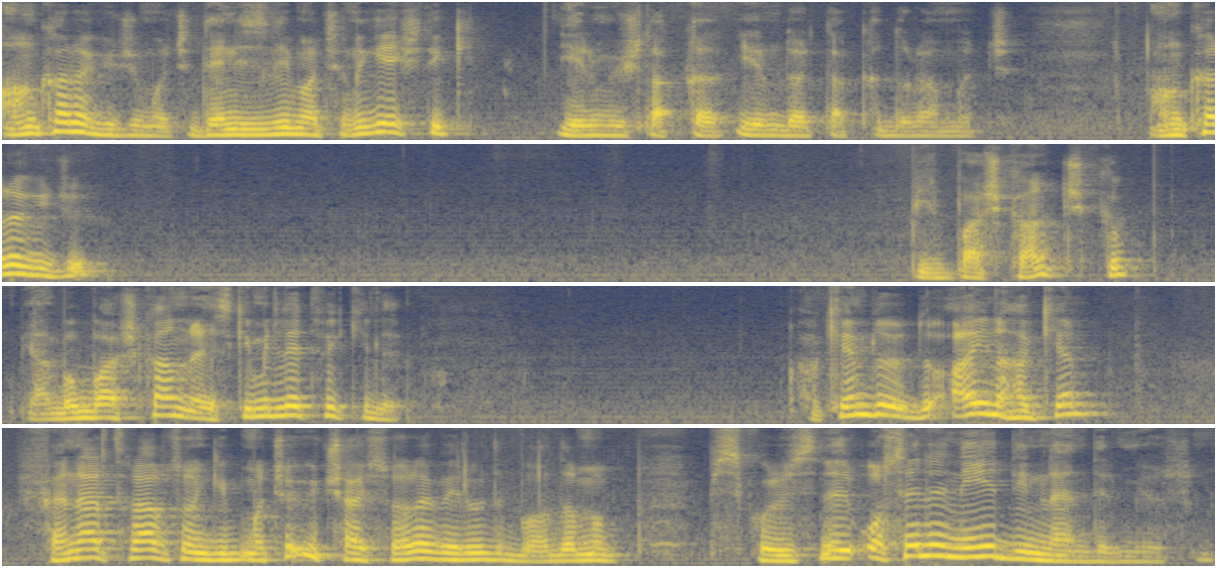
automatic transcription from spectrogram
Ankara gücü maçı, Denizli maçını geçtik. 23 dakika, 24 dakika duran maçı. Ankara gücü bir başkan çıkıp yani bu başkan eski milletvekili. Hakem dövdü. Aynı hakem Fener Trabzon gibi maça 3 ay sonra verildi bu adamın psikolojisine. O sene niye dinlendirmiyorsun?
